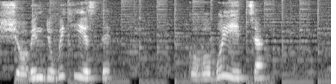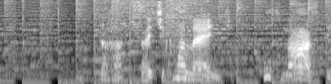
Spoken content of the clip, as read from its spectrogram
Що він любить їсти? Кого боїться? Так, зайчик маленький, пухнастий.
